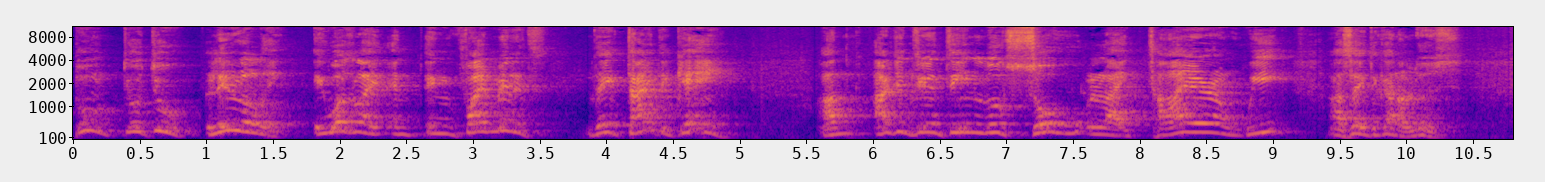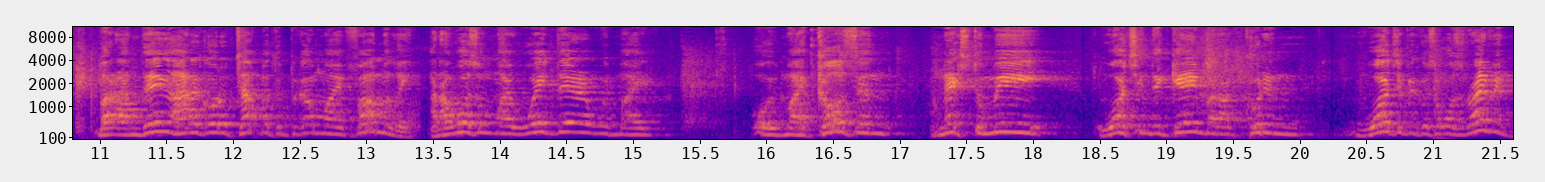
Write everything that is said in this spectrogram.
boom, 2 2. Literally, it was like in, in five minutes, they tied the game. And Argentine team looked so like tired and weak. I said they're gonna lose. But and then I had to go to Tampa to pick up my family. And I was on my way there with my with my cousin next to me watching the game, but I couldn't watch it because I was driving.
